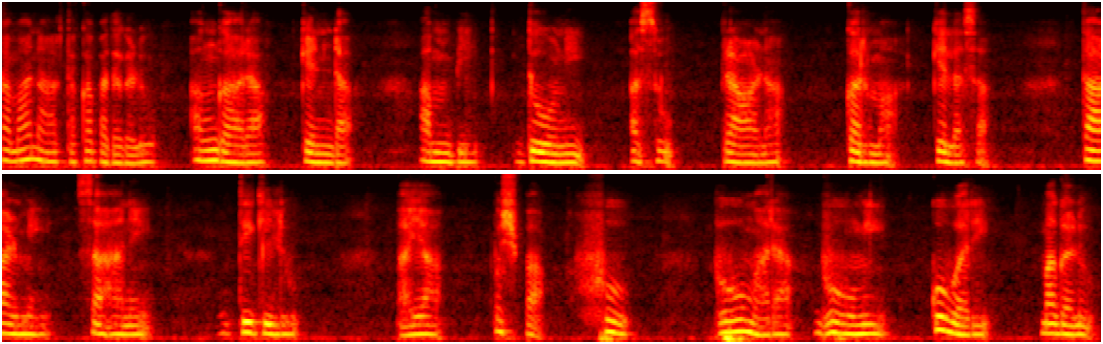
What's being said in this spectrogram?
ಸಮಾನಾರ್ಥಕ ಪದಗಳು ಅಂಗಾರ, ಕೆಂಡ, ಅಂಬಿ, ದೋಣಿ, ಹಸು, ಪ್ರಾಣ, ಕರ್ಮ, ಕೆಲಸ. ತಾಳ್ಮೆ, ಸಹನೆ, ದಿಗಿಲು, ಭಯ, ಪುಷ್ಪ, ಹೂ, ಭೂಮರ, ಭೂಮಿ, ಕುವರಿ, ಮಗಳು,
